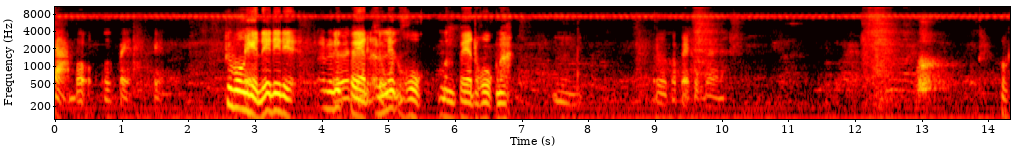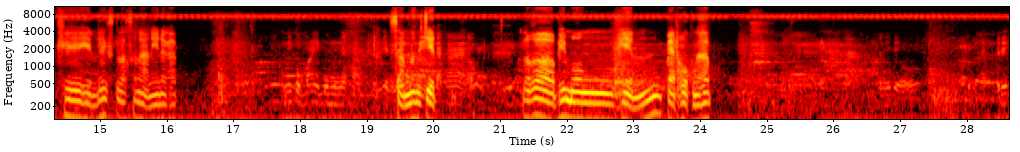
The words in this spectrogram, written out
สามก็เออแปดแปด พี่มงเห็นนี่นี่นี่อันนั้นเลขเออแปดเป็นอันศูนย์นั้นเลขหกมันแปดหกนะอืมเออก็แปดหกได้นะโอเคเห็นเลขลักษณะนี้นะครับำอันนี้ผมมาอีกมุมหนึงนะครับผมเห็นสามหนึ่งเจ็ด แปห้าเนาะ แล้วก็พี่มงเห็นแปดหกนะครับอันนี้เดี๋ยวเป็นเลข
